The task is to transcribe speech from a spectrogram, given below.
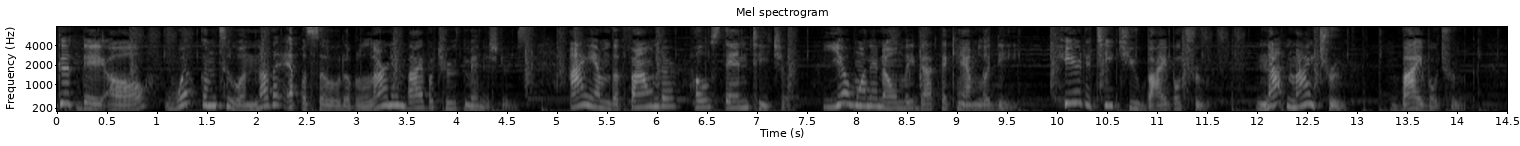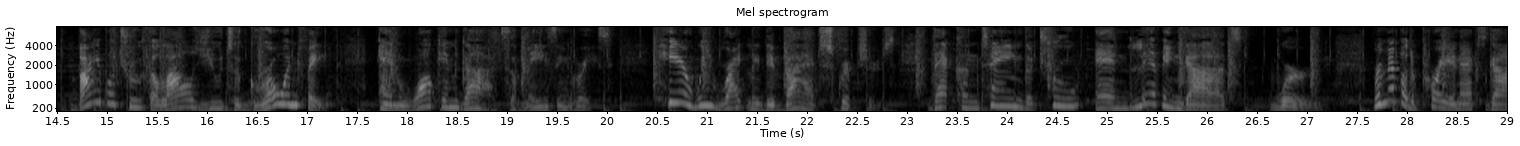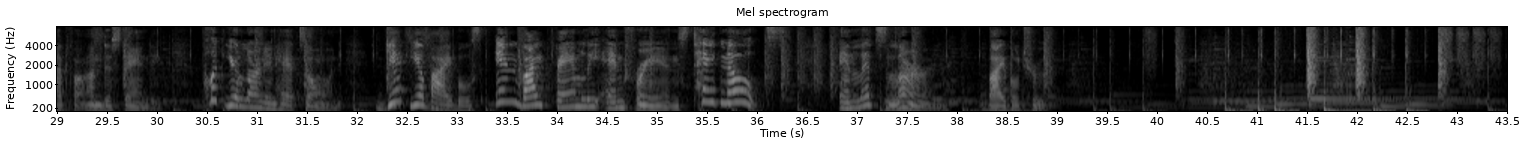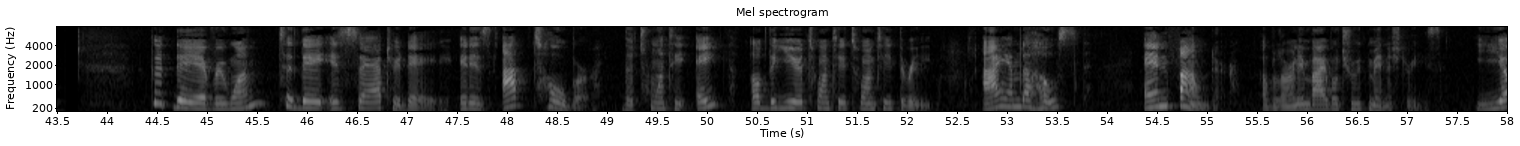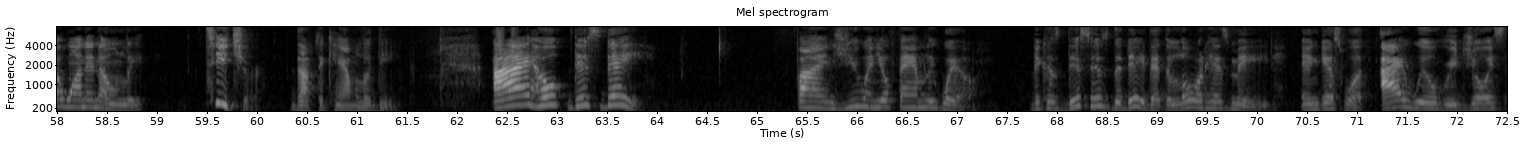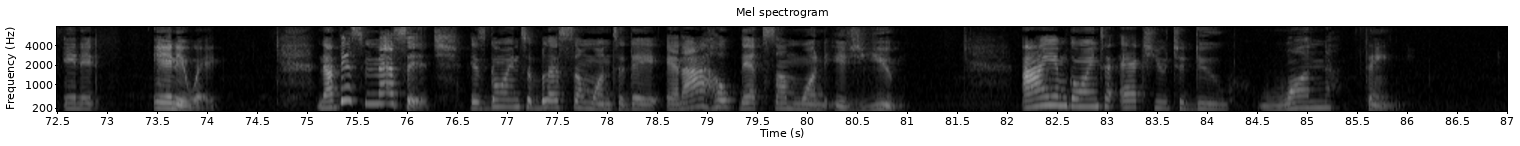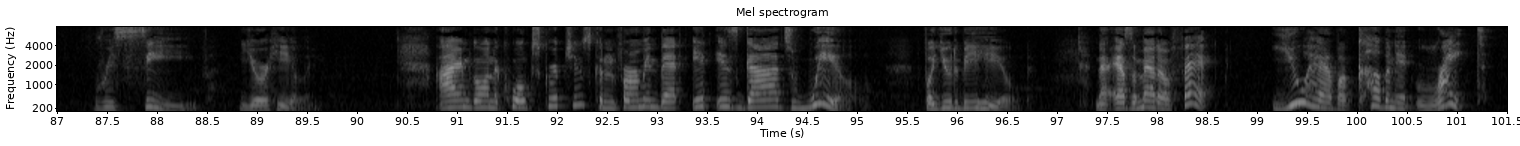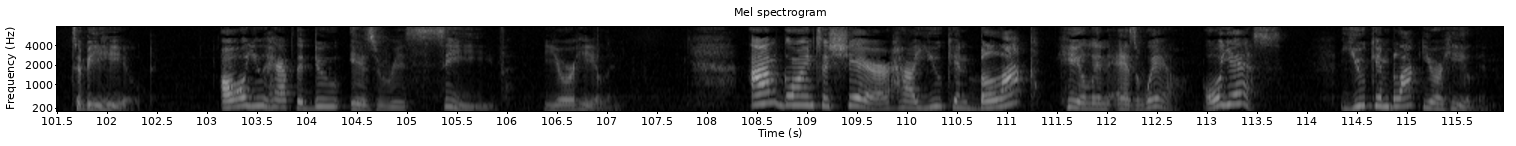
Good day, all. Welcome to another episode of Learning Bible Truth Ministries. I am the founder, host, and teacher, your one and only Dr. Camale D. Here to teach you Bible truth. Not my truth, Bible truth. Bible truth allows you to grow in faith and walk in God's amazing grace. Here we rightly divide scriptures that contain the true and living God's Word. Remember to pray and ask God for understanding. Put your learning hats on. Get your Bibles, invite family and friends, take notes, and let's learn Bible truth. Good day, everyone. Today is Saturday. It is October the 28th of the year 2023. I am the host and founder of Learning Bible Truth Ministries, your one and only teacher, Dr. Camale D. I hope this day finds you and your family well because this is the day that the Lord has made. And guess what? I will rejoice in it anyway. Now, this message is going to bless someone today, and I hope that someone is you. I am going to ask you to do one thing receive your healing. I am going to quote scriptures confirming that it is God's will for you to be healed. Now, as a matter of fact, you have a covenant right to be healed. All you have to do is receive your healing. I'm going to share how you can block healing as well. Oh, yes, you can block your healing.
